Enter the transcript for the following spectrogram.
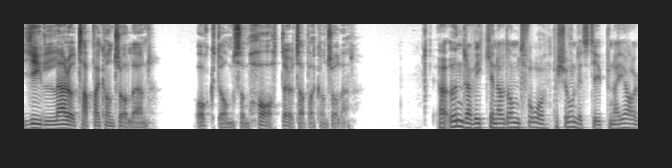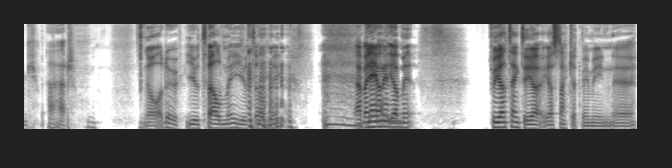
gillar att tappa kontrollen och de som hatar att tappa kontrollen. Jag undrar vilken av de två personlighetstyperna jag är. Ja du, you tell me, you tell me. ja, men Nej, jag, men- Jag, men, för jag tänkte, jag jag har snackat med min, eh,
